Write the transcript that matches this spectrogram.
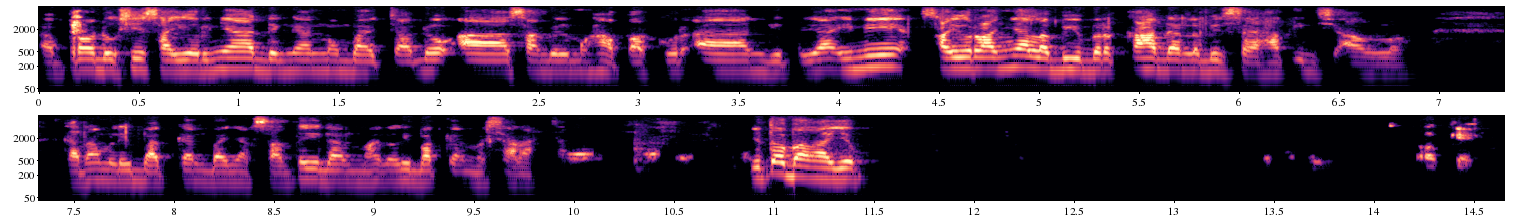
eh, produksi sayurnya dengan membaca doa sambil menghafal Quran gitu ya. Ini sayurannya lebih berkah dan lebih sehat insya Allah. Karena melibatkan banyak santri dan melibatkan masyarakat. Itu Bang Ayub. Oke.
